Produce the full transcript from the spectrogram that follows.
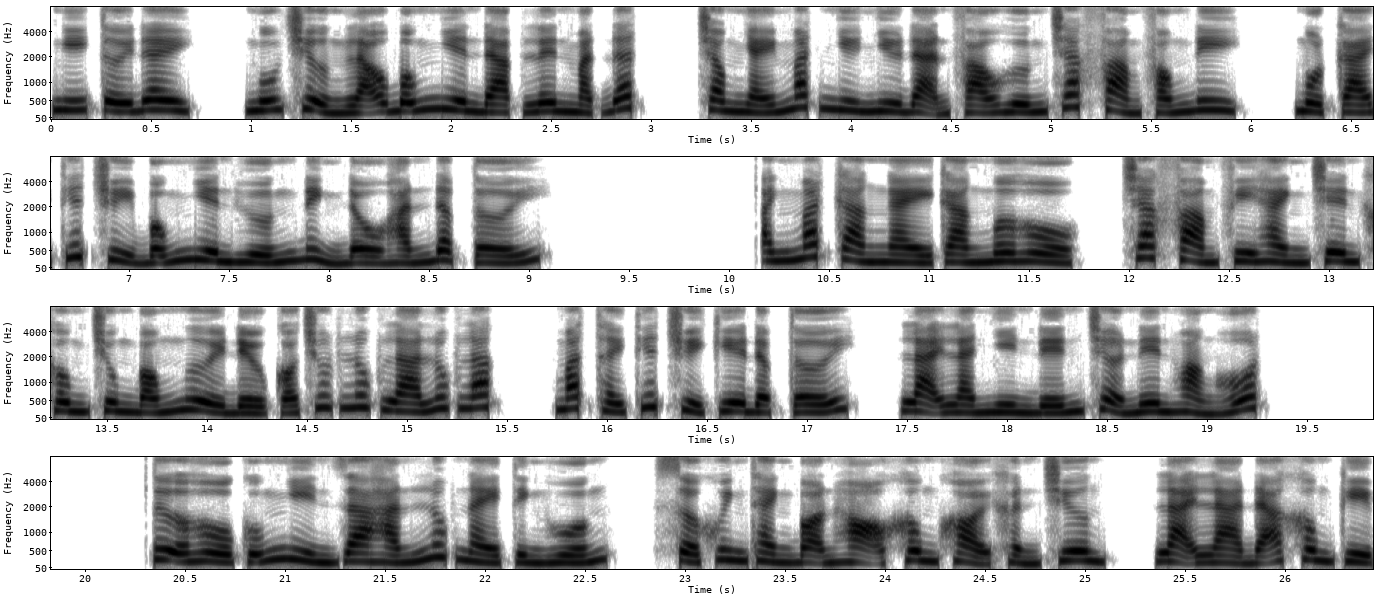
Nghĩ tới đây, ngũ trưởng lão bỗng nhiên đạp lên mặt đất, trong nháy mắt như như đạn pháo hướng Trác Phàm phóng đi, một cái thiết chủy bỗng nhiên hướng đỉnh đầu hắn đập tới. Ánh mắt càng ngày càng mơ hồ, Trác Phàm phi hành trên không trung bóng người đều có chút lúc la lúc lắc, mắt thấy thiết chủy kia đập tới, lại là nhìn đến trở nên hoảng hốt. Tựa hồ cũng nhìn ra hắn lúc này tình huống, sở khuynh thành bọn họ không khỏi khẩn trương, lại là đã không kịp.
